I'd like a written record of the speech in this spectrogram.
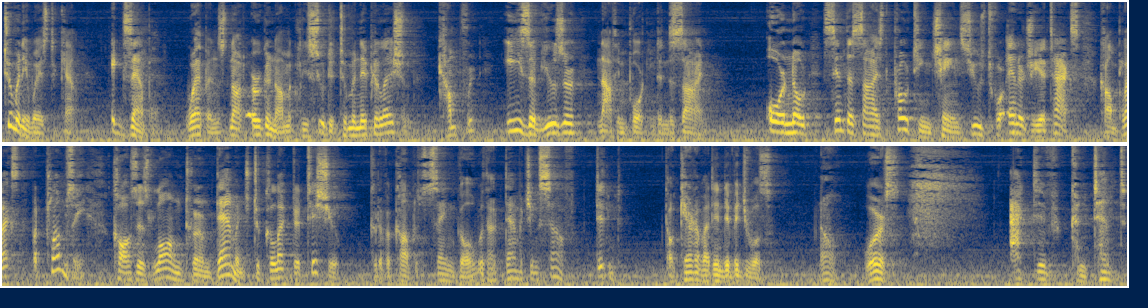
Too many ways to count. Example. Weapons not ergonomically suited to manipulation. Comfort, ease of user, not important in design. Or note synthesized protein chains used for energy attacks. Complex, but clumsy. Causes long-term damage to collector tissue. Could have accomplished the same goal without damaging self. Didn't. Don't care about individuals. No, worse. Active contempt.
